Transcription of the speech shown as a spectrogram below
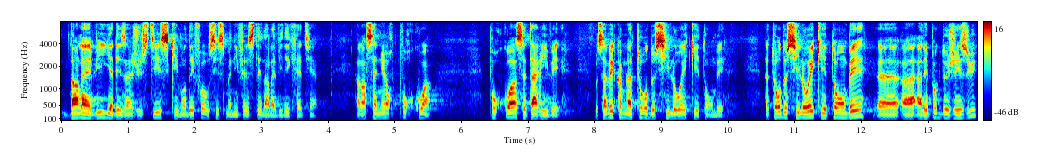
dans la vie, il y a des injustices qui vont des fois aussi se manifester dans la vie des chrétiens. Alors, Seigneur, pourquoi? Pourquoi c'est arrivé? Vous savez, comme la tour de Siloé qui est tombée. La tour de Siloé qui est tombée euh, à, l'époque de Jésus,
